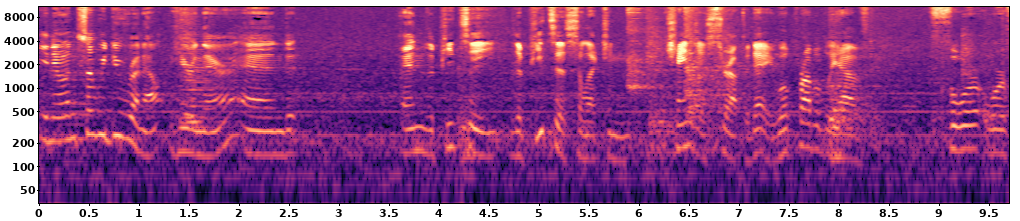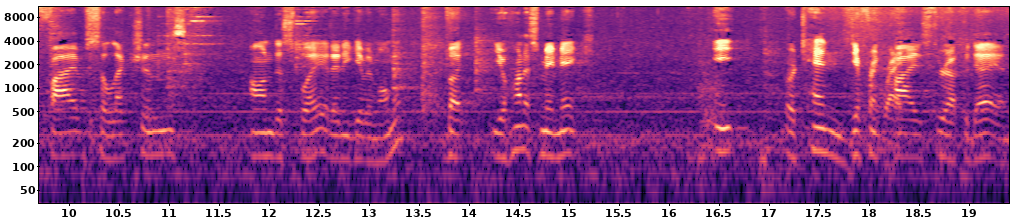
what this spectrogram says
you know, and so we do run out here and there, and and the pizza the pizza selection changes throughout the day. We'll probably have four or five selections on display at any given moment, but Johannes may make eight or ten different Right. pies throughout the day, and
